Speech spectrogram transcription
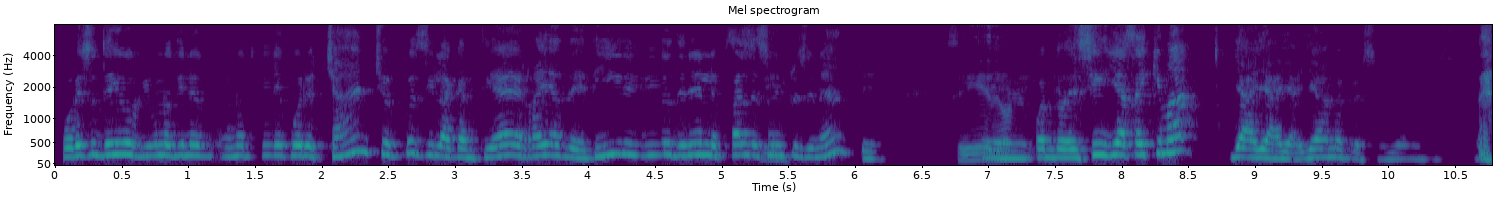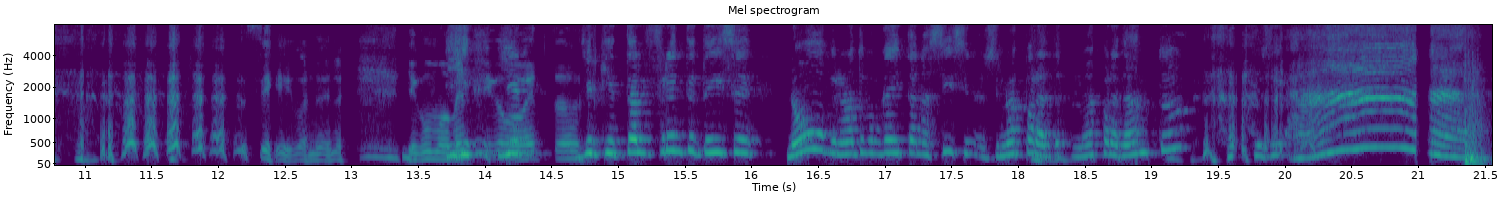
Y Por eso te digo que uno tiene, uno tiene cuero chancho, pues, y la cantidad de rayas de tigre que tiene en la espalda Sí. son impresionantes. Sí, Eh, no, y- cuando decís, ya sabes qué más, ya, ya, ya, llévame preso, llévame preso. sí, cuando llega un Y, momento, llega un y el, momento. y el que está al frente te dice, no, pero no te pongáis tan así, si, si no, es para, no es para tanto. tú decís, ah,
